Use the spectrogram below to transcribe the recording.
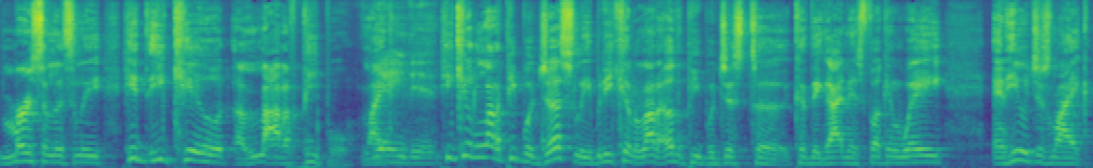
mercilessly. He he killed a lot of people. Like Yeah, he did. He killed a lot of people justly, but he killed a lot of other people just to because they got in his fucking way. And he was just like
